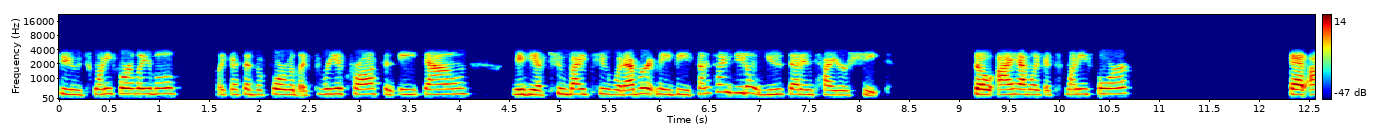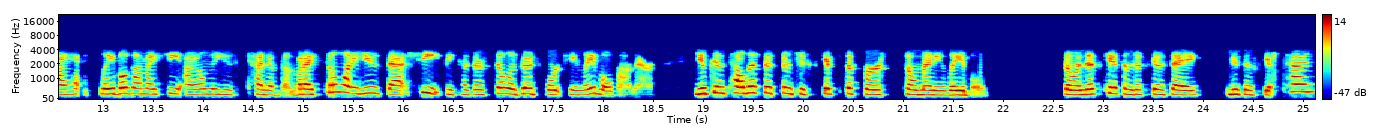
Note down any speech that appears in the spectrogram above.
to 24 labels. Like I said before, with like three across and eight down, maybe have two by two, whatever it may be. Sometimes you don't use that entire sheet. So I have like a 24 that I have labels on my sheet. I only use 10 of them, but I still want to use that sheet because there's still a good 14 labels on there. You can tell the system to skip the first so many labels. So in this case, I'm just going to say you can skip 10,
